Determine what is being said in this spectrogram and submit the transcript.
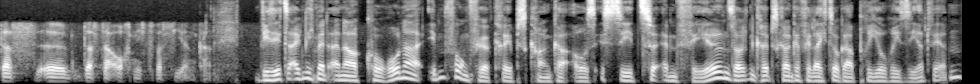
dass, äh, dass da auch nichts passieren kann. Wie sieht es eigentlich mit einer Corona-Impfung für Krebskranke aus? Ist sie zu empfehlen? Sollten Krebskranke vielleicht sogar priorisiert werden?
